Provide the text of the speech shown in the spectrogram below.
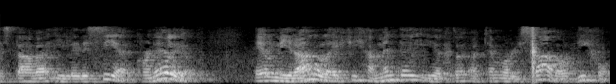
estaba y le decía, Cornelio, Él mirándole fijamente y atemorizado, dijo,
